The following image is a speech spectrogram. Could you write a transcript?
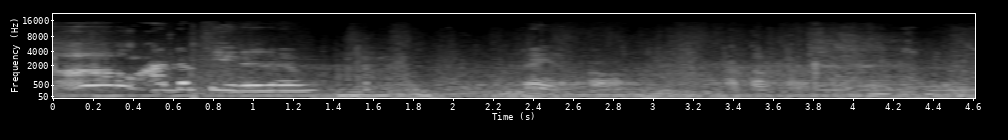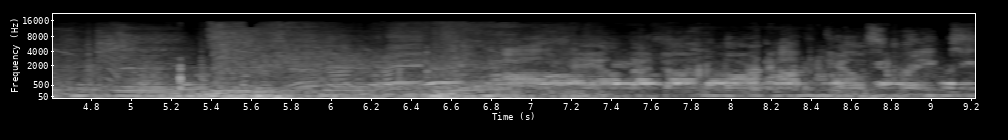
Oh, I defeated him. Dang it. Oh, I thought that was All hail the Dark Lord of kill streaks.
